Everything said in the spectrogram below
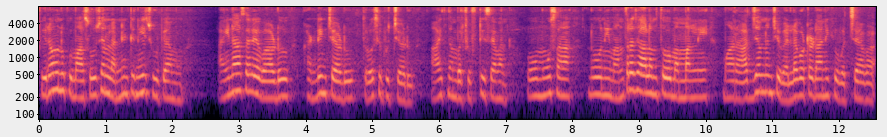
ఫిరౌనుకు మా సూచనలన్నింటినీ చూపాము. అయినా సరే వాడు ఖండించాడు త్రోసిపుచ్చాడు. ఆయత్ నంబర్ ఫిఫ్టీ సెవెన్. ఓ మూసా నువ్వు నీ మంత్రజాలంతో మమ్మల్ని మా రాజ్యం నుంచి వెళ్ళగొట్టడానికి వచ్చావా?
